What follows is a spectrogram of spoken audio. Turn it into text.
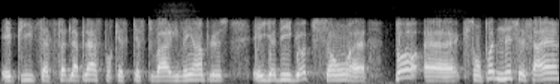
Et puis ça te fait de la place pour qu'est-ce qui va arriver en plus. Et il y a des gars qui sont euh, pas euh, qui sont pas nécessaires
